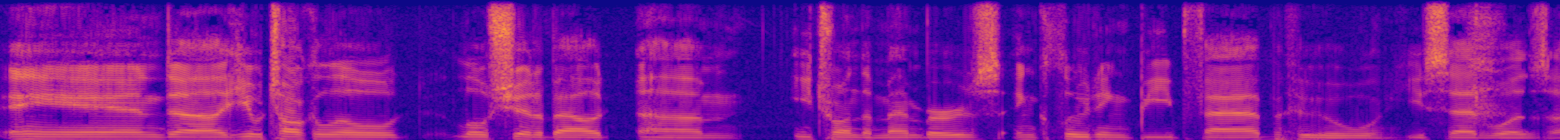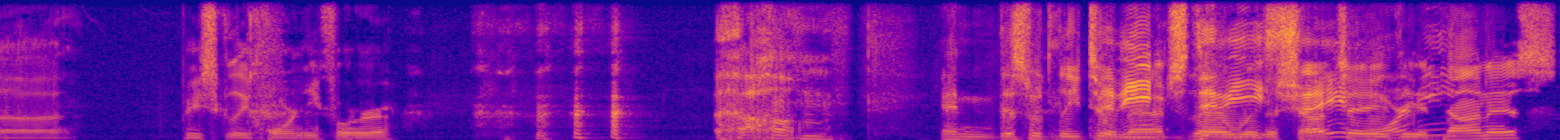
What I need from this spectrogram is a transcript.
And uh, he would talk a little little shit about um, each one of the members, including B-Fab, who he said was uh, basically horny for her. um, and this would lead to Did a match did there with say Ashante the horny? Adonis.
